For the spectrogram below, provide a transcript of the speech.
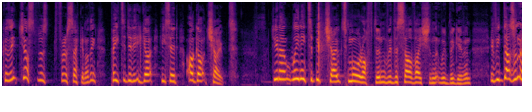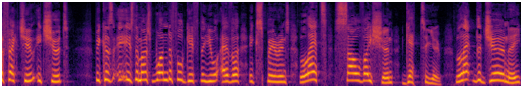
Because it just was for a second. I think Peter did it. He, got, he said, I got choked. Do you know, we need to be choked more often with the salvation that we've been given. If it doesn't affect you, it should because it is the most wonderful gift that you will ever experience. Let salvation get to you. Let the journey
